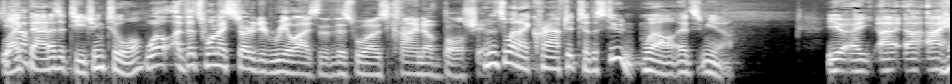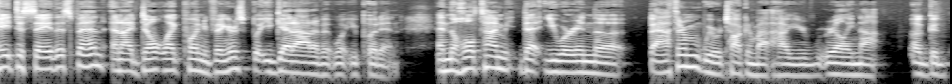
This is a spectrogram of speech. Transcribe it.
Yeah. like that as a teaching tool. Well, uh, that's when I started to realize that this was kind of bullshit. And it's when I craft it to the student. Well, it's you know, you, I, I I- I hate to say this, Ben, and I don't like pointing fingers, but you get out of it what you put in. And the whole time that you were in the bathroom, we were talking about how you're really not a good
